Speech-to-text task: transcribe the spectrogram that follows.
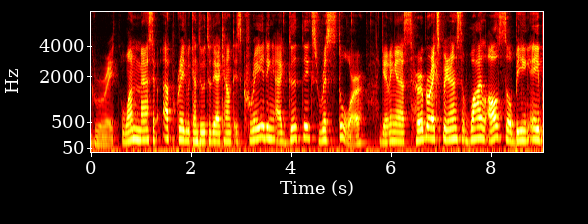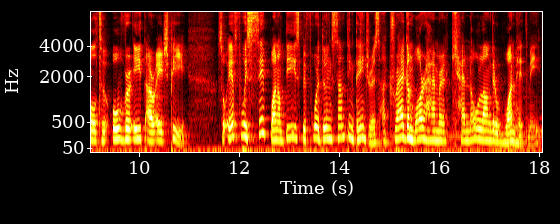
great. One massive upgrade we can do to the account is creating a Guthix Restore, giving us Herblore experience while also being able to overeat our HP. So if we sip one of these before doing something dangerous, a dragon warhammer can no longer one-hit me.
